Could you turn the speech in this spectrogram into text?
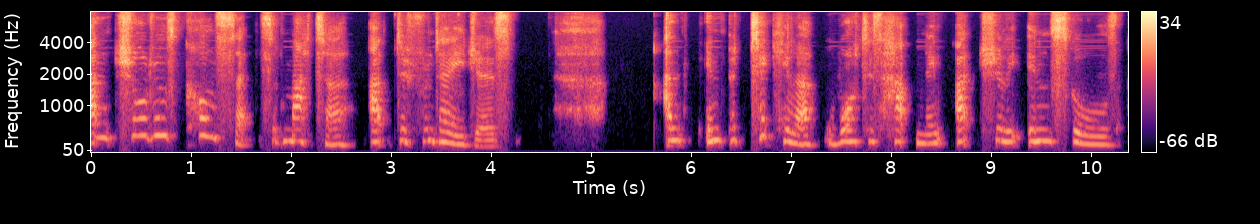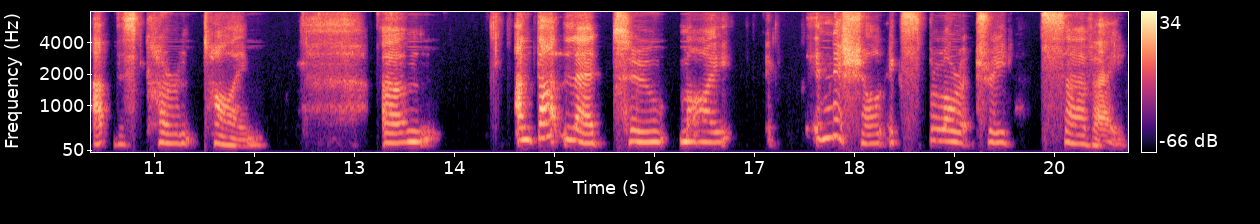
and children's concepts of matter at different ages. And in particular, what is happening actually in schools at this current time. Um, and that led to my initial exploratory survey.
